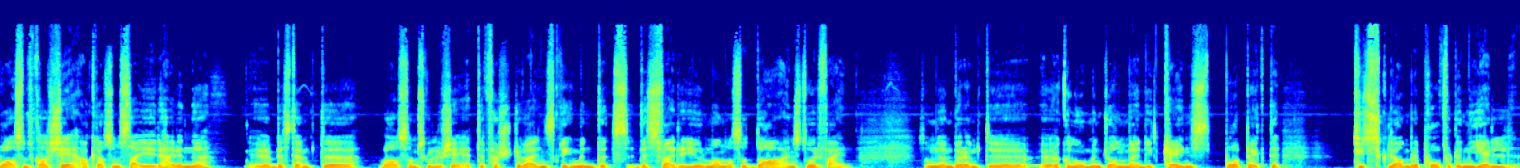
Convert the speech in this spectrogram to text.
hva som skal skje. Akkurat som seierherrene bestemte hva som skulle skje etter første verdenskrig. Men dessverre gjorde man også da en stor feil. Som den berømte økonomen John Maynard Keynes påpekte. Tyskland ble påført en gjeld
